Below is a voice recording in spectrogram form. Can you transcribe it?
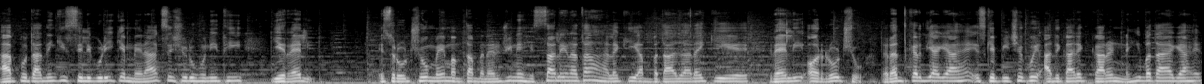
आपको बता दें कि सिलीगुड़ी के मेनाक से शुरू होनी थी ये रैली। इस रोड शो में ममता बनर्जी ने हिस्सा लेना था। हालाँकि अब बताया जा रहा है कि ये रैली और रोड शो रद्द कर दिया गया है। इसके पीछे कोई आधिकारिक कारण नहीं बताया गया है।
